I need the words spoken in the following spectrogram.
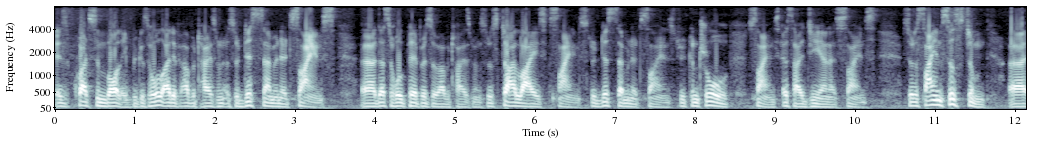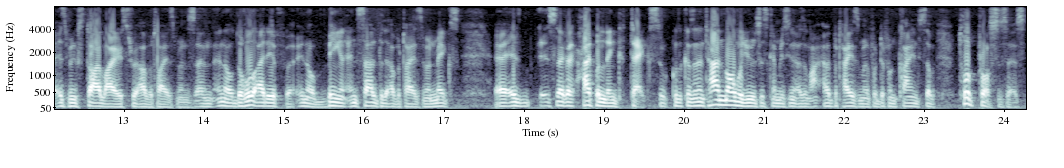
is quite symbolic because the whole idea of advertisement is to disseminate science. Uh, that's the whole purpose of advertisements, to stylize science, to disseminate science, to control science, S-I-G-N-S, science. So the science system uh, is being stylized through advertisements. And you know, the whole idea of you know, being an inside to the advertisement makes uh, it's like a hyperlink text because an entire novel uses can be seen as an advertisement for different kinds of thought processes,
